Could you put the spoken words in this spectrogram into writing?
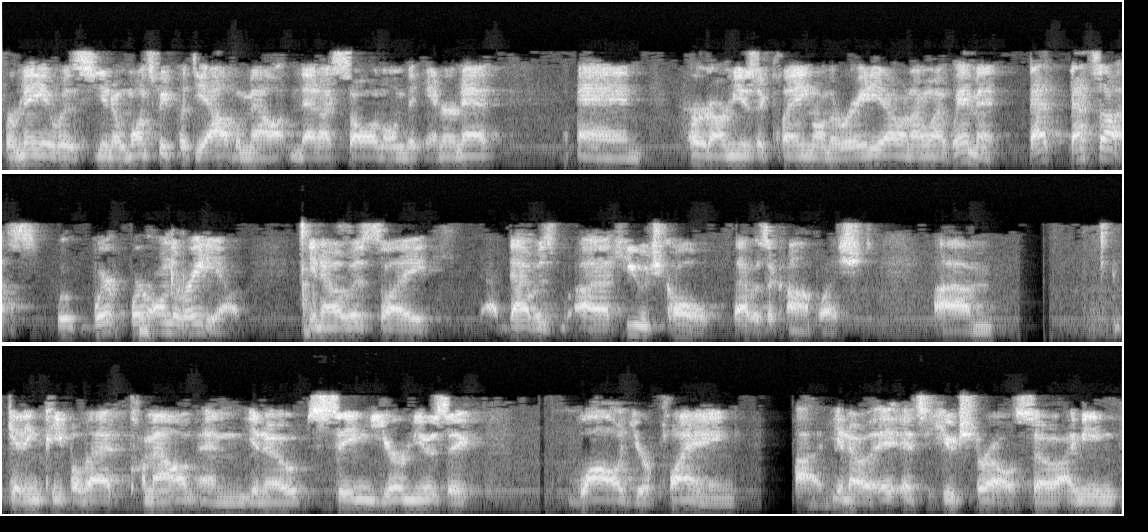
for me, it was you know once we put the album out, and then I saw it on the internet and heard our music playing on the radio, and I went, wait a minute, that that's us. We're we're, on the radio. You know, it was like that was a huge goal that was accomplished. Um, getting people that come out and you know sing your music while you're playing, uh, you know, it, it's a huge thrill. So I mean,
